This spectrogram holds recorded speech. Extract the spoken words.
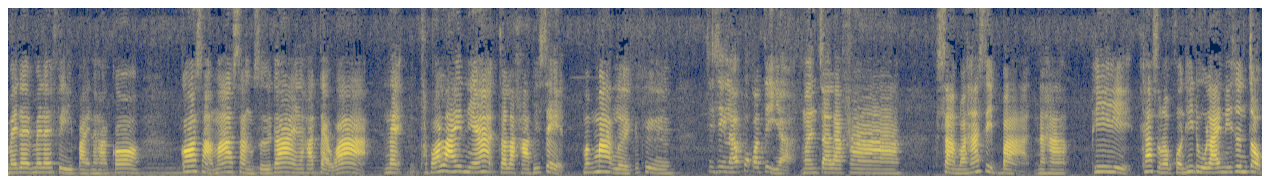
ไม่ได้ไม่ได้ฟรีไปนะคะ ก็ก็สามารถสั่งซื้อได้นะคะ แต่ว่าในเฉพาะไลฟ์เนี้ยจะราคาพิเศษมาก ๆ เลยก็คือ จริง ๆ แล้วปกติอะมันจะราคา 350 บาทนะคะ พี่ถ้าสำหรับคนที่ดูไลฟ์นี้จนจบ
